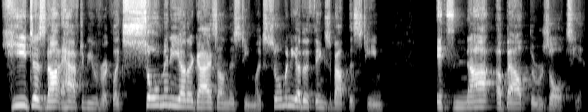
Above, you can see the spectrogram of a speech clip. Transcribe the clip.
He does not have to be perfect. Like so many other guys on this team, like so many other things about this team, it's not about the results yet.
